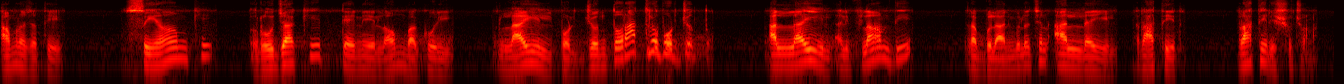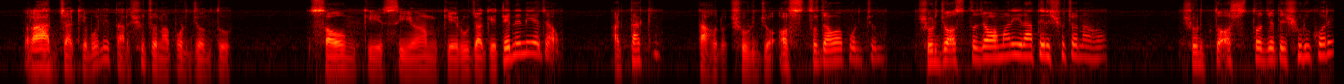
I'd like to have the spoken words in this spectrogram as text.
আমরা যাতে সিয়ামকে, রোজাকে টেনে লম্বা করি, লাইল পর্যন্ত, রাত্র পর্যন্ত। আল্লাইল আলিফলাম দিয়ে রাব্বুল আলম বলেছেন আল্লাইল রাতের রাতের সূচনা। রাত যাকে বলে তার সূচনা পর্যন্ত। সওমকে, সিয়ামকে, রোজাকে টেনে নিয়ে যাও। আর তা কি? তা হলো সূর্য অস্ত যাওয়া পর্যন্ত। সূর্য অস্ত যাওয়া মানেই রাতের সূচনা হয় সূর্য অস্ত যেতে শুরু করে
